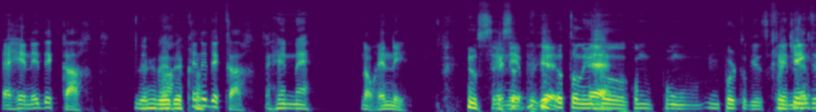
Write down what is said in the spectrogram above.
É René Descartes. René René Descartes. Descartes. É René. Não, René. Eu sei. René, se- por quê? Eu tô lendo como um- em português. Porque René em, fe-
